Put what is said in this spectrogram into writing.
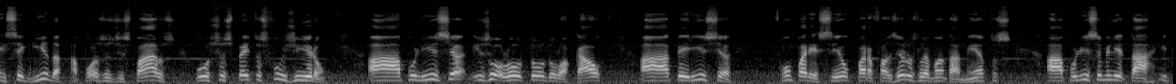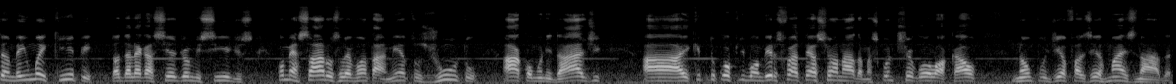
em seguida, após os disparos, os suspeitos fugiram. A polícia isolou todo o local, a perícia compareceu para fazer os levantamentos. A Polícia Militar e também uma equipe da Delegacia de Homicídios começaram os levantamentos junto à comunidade. A equipe do Corpo de Bombeiros foi até acionada, mas quando chegou ao local não podia fazer mais nada.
